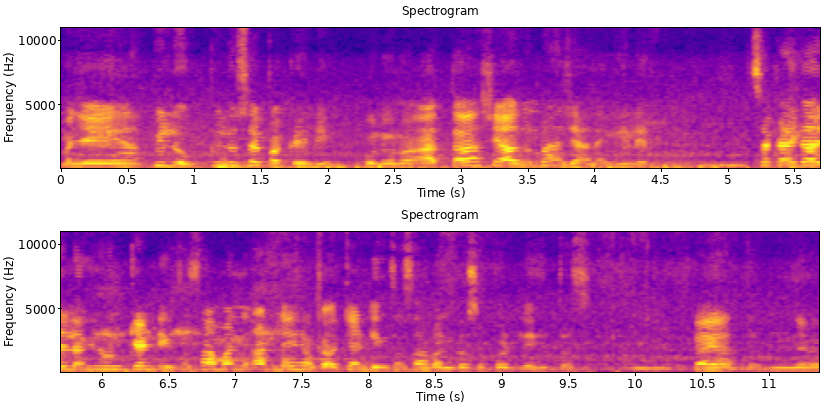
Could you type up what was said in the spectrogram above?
म्हणजे पिलू पिलू स्वयंपाक केली पुलून आता असे अजून भाज्या आणायला गेले सकाळी गाडीला घेऊन कॅन्टीनचं सामान आणलंय हो का? कॅन्टीनचं सामान कसं पडलं आहे इथंच. काय आता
